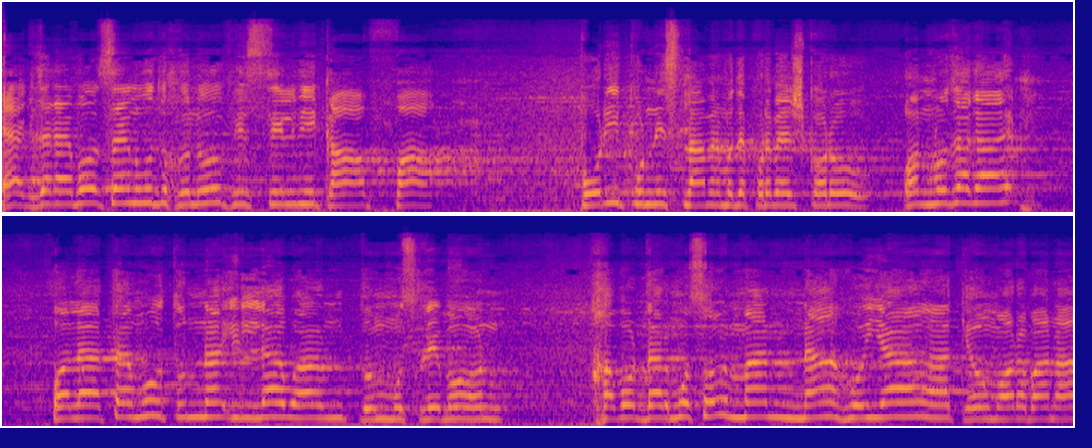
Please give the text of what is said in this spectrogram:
এক জায়গায় বলছেন, উদখুলু ফিসিলমি কাফা পরিপূর্ণ ইসলামের মধ্যে প্রবেশ করো। অন্য জায়গায় ওয়া খবরদার মুসলমান না হইয়া কেউ মরবা না।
